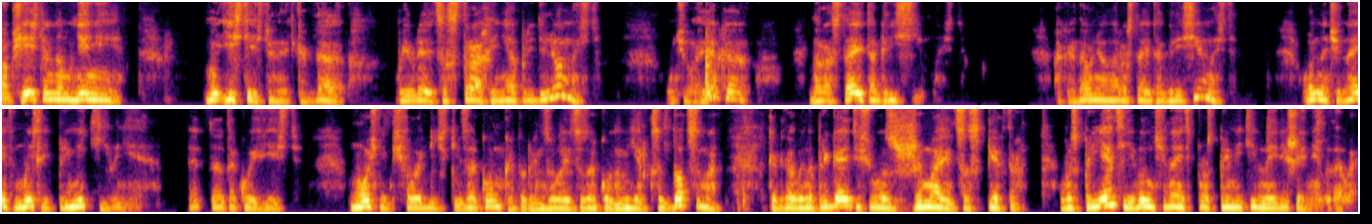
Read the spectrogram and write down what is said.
общественном мнении, ну, естественно, ведь когда появляется страх и неопределенность, у человека нарастает агрессивность. А когда у него нарастает агрессивность, он начинает мыслить примитивнее. Это такой есть мощный психологический закон, который называется законом Еркса-Дотсона. Когда вы напрягаетесь, у вас сжимается спектр восприятия, и вы начинаете просто примитивные решения выдавать.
